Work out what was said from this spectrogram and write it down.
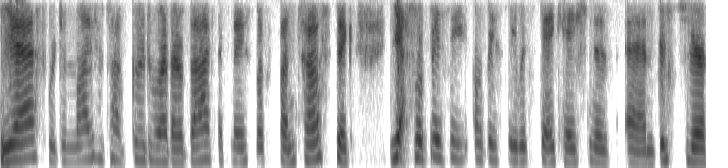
Yes, we're delighted to have good weather back. The place looks fantastic. Yes, we're busy, obviously, with staycationers um, this year,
